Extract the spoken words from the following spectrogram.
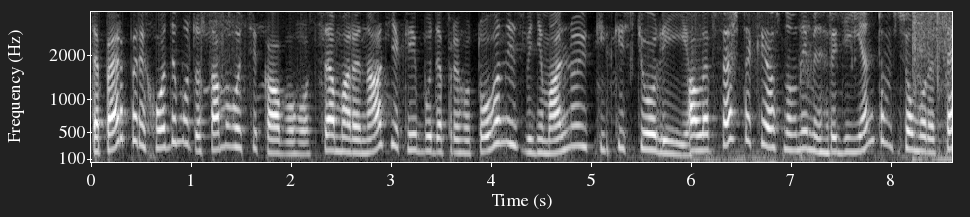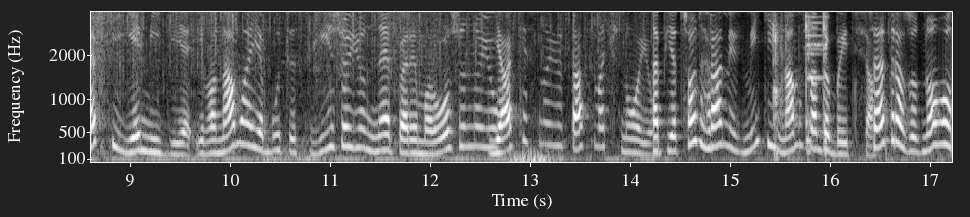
Тепер переходимо до самого цікавого: це маринад, який буде приготований з мінімальною кількістю олії. Але все ж таки основним інгредієнтом в цьому рецепті є мідія, і вона має бути свіжою, не перемороженою, якісною та смачною. На 500 грамів мідії нам знадобиться цедра з одного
